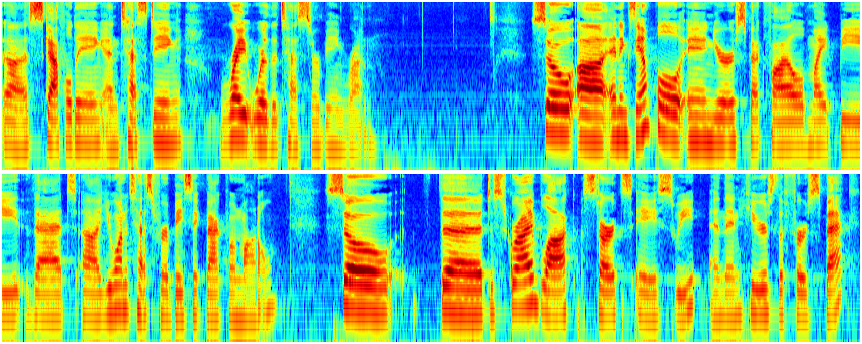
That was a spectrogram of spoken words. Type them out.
uh, scaffolding and testing right where the tests are being run. So uh, an example in your spec file might be that uh, you want to test for a basic backbone model. So the describe block starts a suite, and then here's the first spec.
